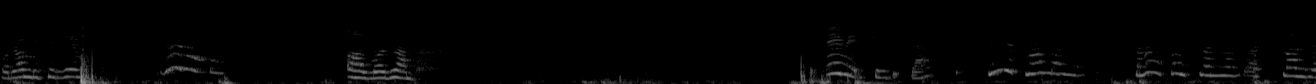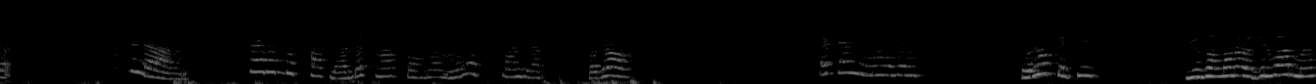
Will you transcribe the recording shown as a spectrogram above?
Hocam bitirdim. Al hocam. Evet çocuklar. Şimdi sınavlarımız, sınav sonuçlarınız açıklanacak. Yarın. Yarın bu saatlerde sınav sonuçlarınız açıklanacak. Hocam. Efendim hocam. Hocam peki yüz alana ödül var mı?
